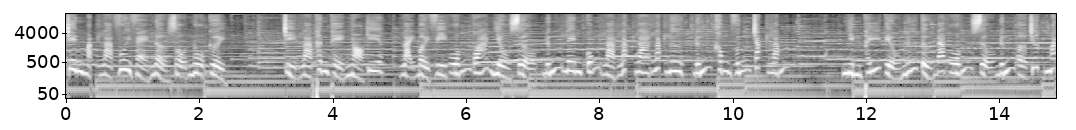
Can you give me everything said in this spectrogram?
Trên mặt là vui vẻ nở rộ nụ cười. Chỉ là thân thể nhỏ kia lại bởi vì uống quá nhiều rượu, Đứng lên cũng là lắc la lắc lư, Đứng không vững chắc lắm. Nhìn thấy tiểu nữ tử đã uống rượu đứng ở trước mắt,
